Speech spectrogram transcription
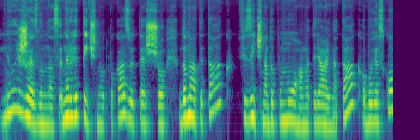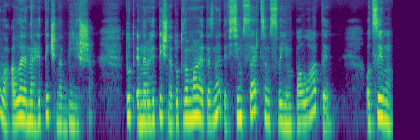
ну і жезли в нас енергетично от показують те, що донати так, фізична допомога матеріальна так, обов'язкова, але енергетична більше. Тут енергетична, тут ви маєте, знаєте, всім серцем своїм палати, оцим,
